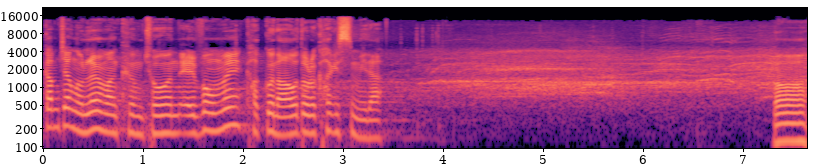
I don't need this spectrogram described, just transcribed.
깜짝 놀랄 만큼 좋은 앨범을 갖고 나오도록 하겠습니다. 어,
